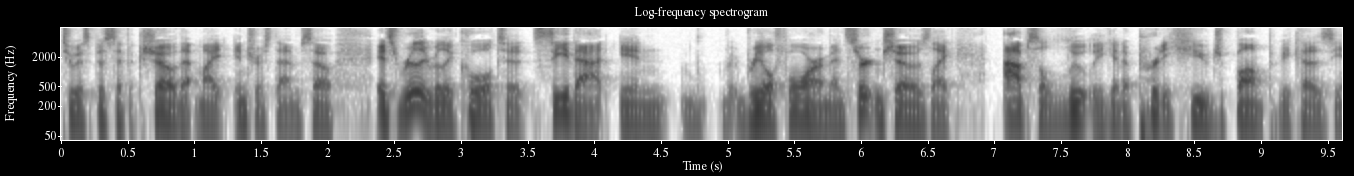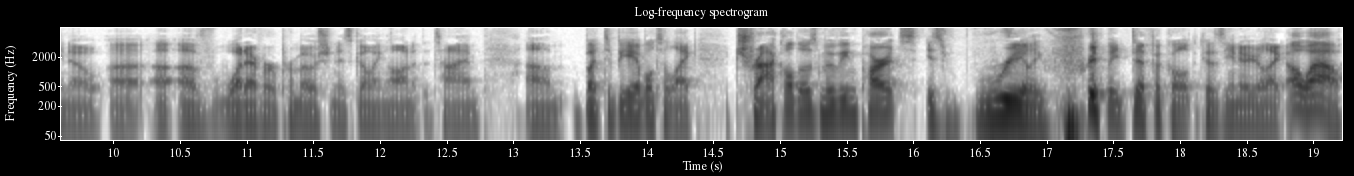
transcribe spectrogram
to a specific show that might interest them. So it's really, really cool to see that in r- real form. And certain shows like absolutely get a pretty huge bump because you know uh, uh, of whatever promotion is going on at the time. Um, but to be able to like track all those moving parts is really, really difficult because you know you're like, oh wow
